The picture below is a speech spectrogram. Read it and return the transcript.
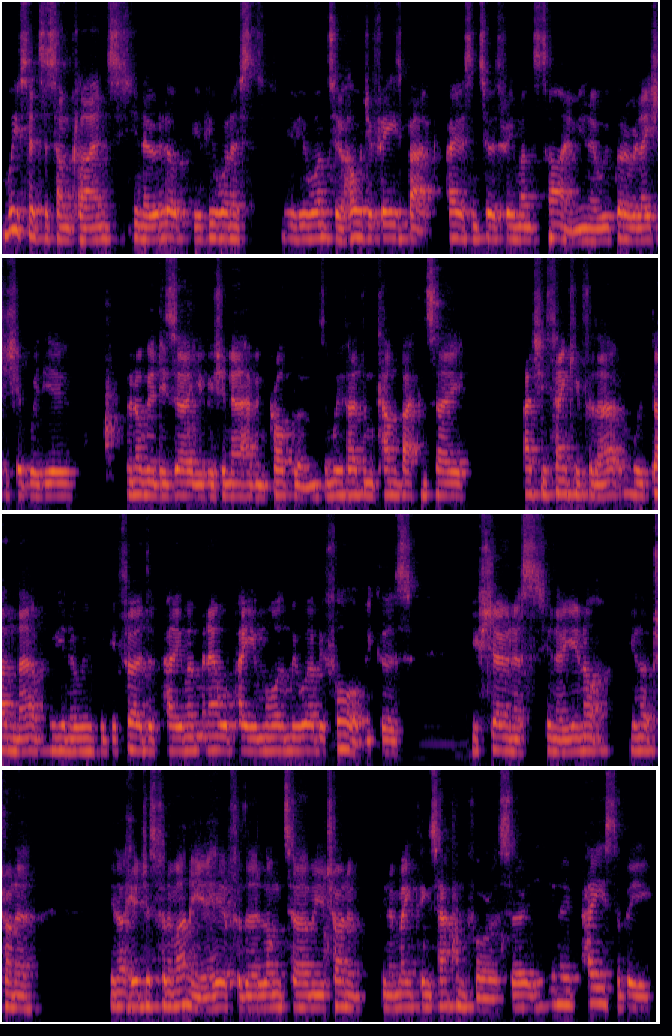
we've said to some clients, you know, look, if you want us, if you want to hold your fees back, pay us in two or three months' time. You know, we've got a relationship with you. We're not going to desert you because you're now having problems. And we've had them come back and say, actually, thank you for that. We've done that. You know, we, we deferred the payment, but now we'll pay you more than we were before because you've shown us, you know, you're not you're not trying to you're not here just for the money. You're here for the long term, and you're trying to you know make things happen for us. So you know, it pays to be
